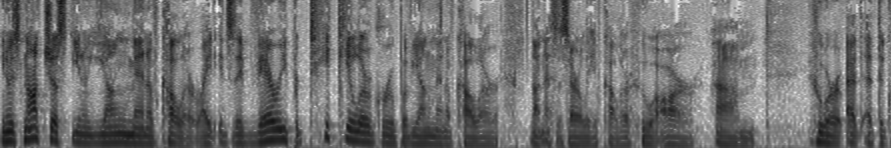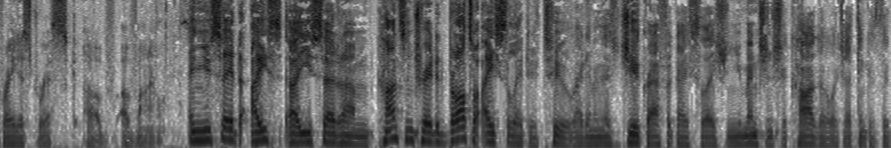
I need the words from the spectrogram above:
You know, it's not just, you know, young men of color, right? It's a very particular group of young men of color, not necessarily of color, who are um, who are at, at the greatest risk of, of violence. And you said ice. Uh, you said um, concentrated, but also isolated too, right? I mean, there's geographic isolation. You mentioned Chicago, which I think is the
